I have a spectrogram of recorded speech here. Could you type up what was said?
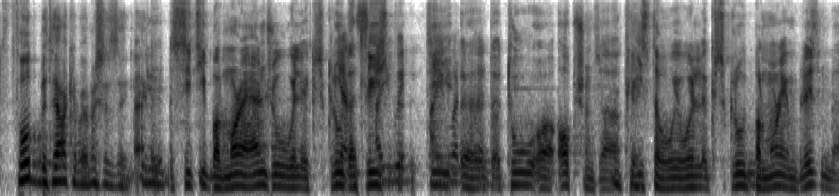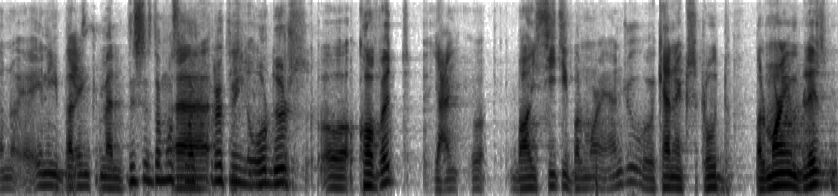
الثوت بتاعك يبقى ماشي ازاي؟ إيه ال- CT pulmonary angio will exclude Yes, at least I will- I t- will uh, tell the two uh, options. Uh, At Okay. least uh, we will exclude pulmonary embolism and any parenchymal This is the most uh, life-threatening. disorders, uh, COVID. يعني by CT pulmonary angio, we can exclude Pulmonary embolism,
